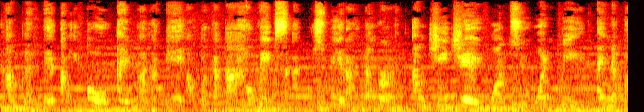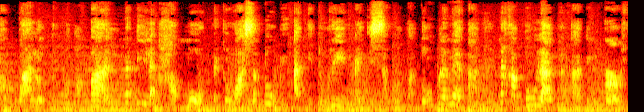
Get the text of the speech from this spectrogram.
na ang planetang ito ay malaki ang pagkakahawig sa atmosfera ng Earth. Ang GJ121b ay nababalot ng makapal na tila hamog na gawa sa tubig at ito rin ay isang mabatong planeta na katulad ng ating Earth.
